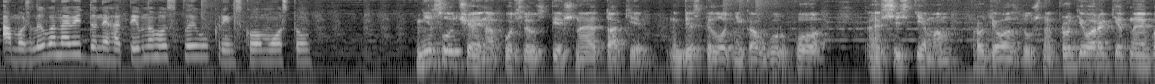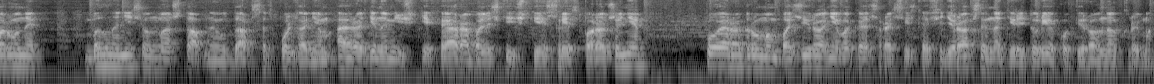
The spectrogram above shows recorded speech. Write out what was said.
а можливо навіть до негативного спливу Кримського мосту. Не случайно после успешной атаки беспилотников ГУР по э, системам противовоздушной противоракетной обороны был нанесен масштабный удар с использованием аэродинамических и аэробаллистических средств поражения по аэродромам базирования ВКС Российской Федерации на территории оккупированного Крыма.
